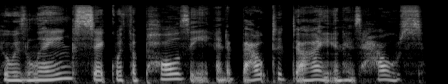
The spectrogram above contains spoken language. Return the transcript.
who was laying sick with the palsy and about to die in his house.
